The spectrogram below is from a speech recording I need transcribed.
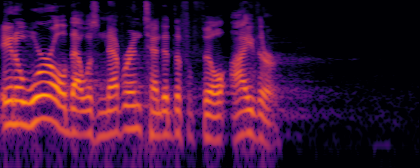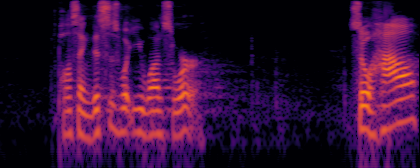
in a world that was never intended to fulfill either. Paul's saying, This is what you once were. So, how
